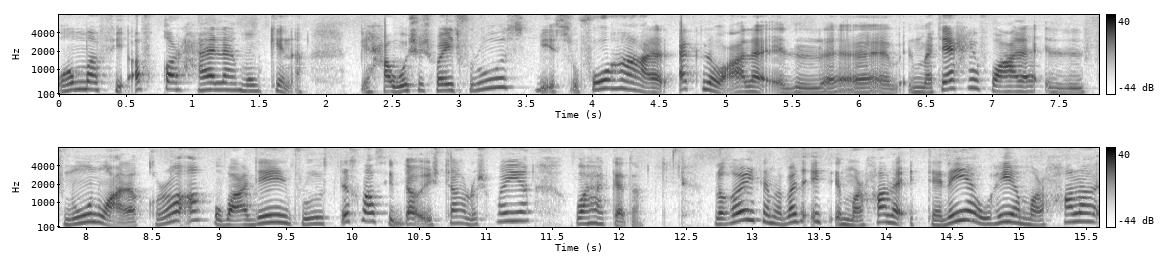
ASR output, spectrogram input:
وهم في أفقر حالة ممكنة. بيحوشوا شوية فلوس بيصرفوها على الأكل وعلى ال- المتاحف وعلى الفنون وعلى القراءة وبعدين الفلوس تخلص يبدأوا يشتغلوا شوية وهكذا. لغاية ما بدأت المرحلة التالية وهي مرحلة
